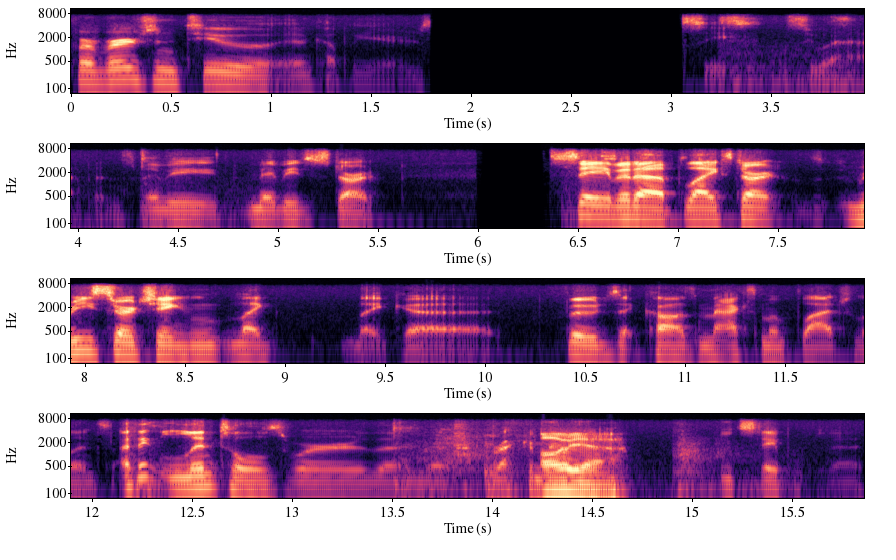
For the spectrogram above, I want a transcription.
for version two in a couple years. Let's see let's see what happens. Maybe maybe start save it up like start researching like like uh foods that cause maximum flatulence. I think lentils were the, the recommended oh yeah, food staple for that.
